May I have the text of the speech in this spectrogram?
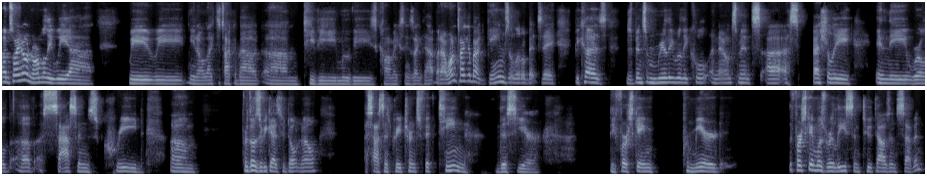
Um, so I know normally we uh, we we you know like to talk about um, TV, movies, comics, things like that. But I want to talk about games a little bit today because there's been some really really cool announcements, uh, especially in the world of Assassin's Creed. Um, for those of you guys who don't know, Assassin's Creed turns 15 this year. The first game premiered. The first game was released in 2007,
